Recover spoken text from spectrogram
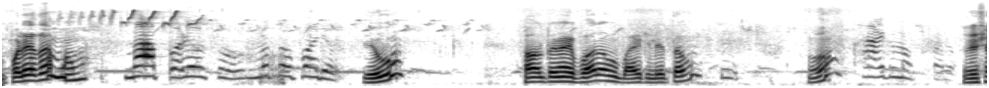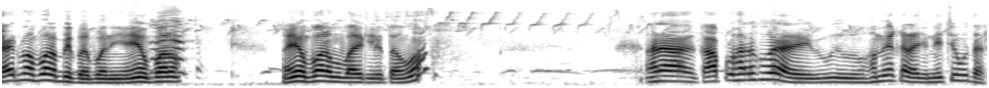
પડ્યા હતા મામા? ના પડ્યો એવું? હા તમે ભરો હું બાઇક લેતા હું હો? સાઈડમાં ભરો બે ભાઈ બની અહીંયા ભરો. અહીંયા ભરો હું બાઇક લેતા હું અને આ કાપડું સારું કરાય હમે કરાય નીચે ઉતાર.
